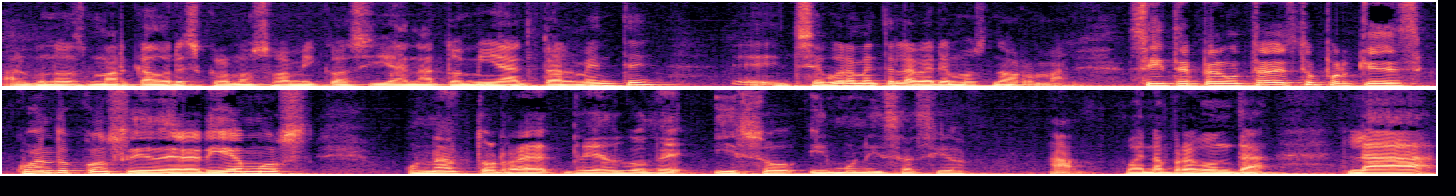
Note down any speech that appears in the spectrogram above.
algunos marcadores cromosómicos y anatomía actualmente, eh, seguramente la veremos normal. Sí, te preguntaba esto porque es cuándo consideraríamos un alto riesgo de isoinmunización? Ah, buena pregunta. La,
